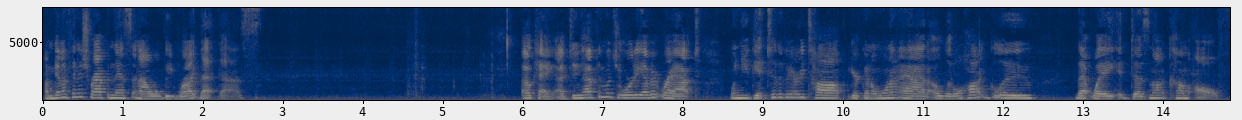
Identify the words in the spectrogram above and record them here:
I'm going to finish wrapping this and I will be right back, guys. Okay, I do have the majority of it wrapped. When you get to the very top, you're going to want to add a little hot glue. That way it does not come off.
